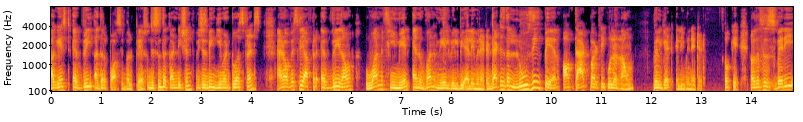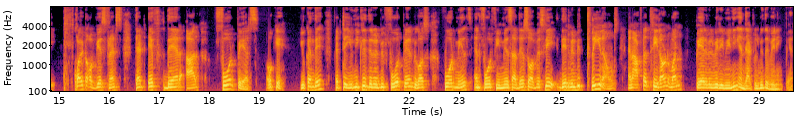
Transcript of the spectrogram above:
against every other possible player. So this is the condition which is being given to us friends. And obviously after every round, one female and one male will be eliminated. That is the losing pair of that particular round will get eliminated. Okay. Now this is very quite obvious friends that if there are four pairs, okay, you can say that uniquely there will be four players because four males and four females are there so obviously there will be three rounds and after three round one pair will be remaining and that will be the winning pair.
